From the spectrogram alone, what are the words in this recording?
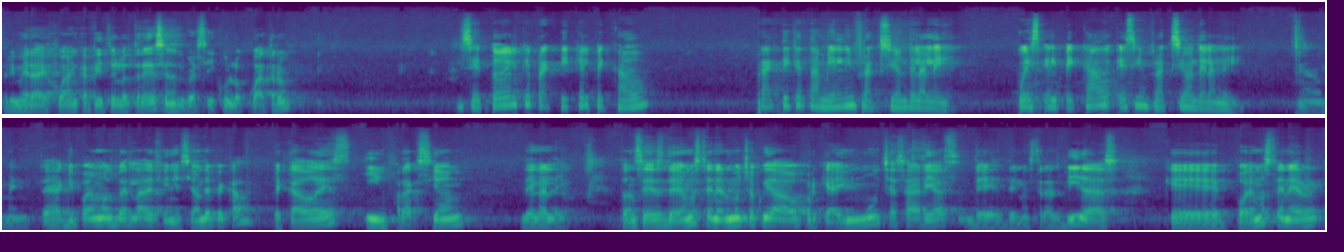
Primera de Juan capítulo 3, en el versículo 4. Dice, todo el que practique el pecado, practique también la infracción de la ley, pues el pecado es infracción de la ley. Amén. Entonces aquí podemos ver la definición de pecado. Pecado es infracción de la ley. Entonces debemos tener mucho cuidado porque hay muchas áreas de, nuestras vidas que podemos tener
